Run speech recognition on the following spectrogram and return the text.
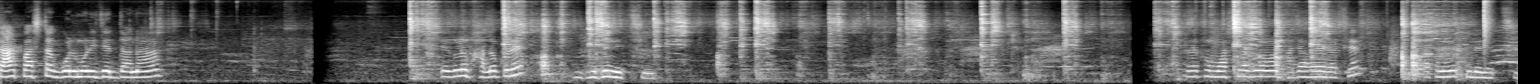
চার পাঁচটা গোলমরিচের দানা। এগুলো ভালো করে ভেজে নিচ্ছি। দেখো মশলাগুলো আমার ভাজা হয়ে গেছে, এখন আমি তুলে নিচ্ছি।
